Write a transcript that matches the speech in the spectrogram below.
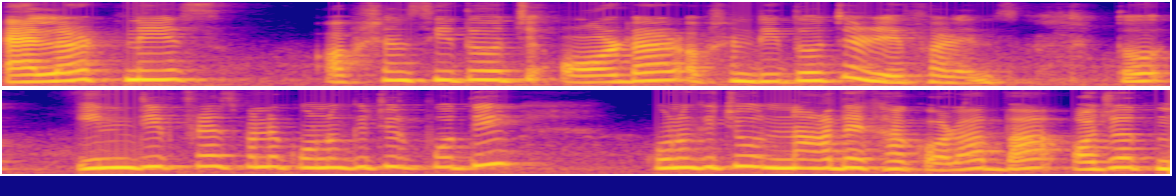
অ্যালার্টনেস অপশান সিতে হচ্ছে অর্ডার অপশান ডিতে হচ্ছে রেফারেন্স তো ইনডিফারেন্স মানে কোনো কিছুর প্রতি কোনো কিছু না দেখা করা বা অযত্ন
